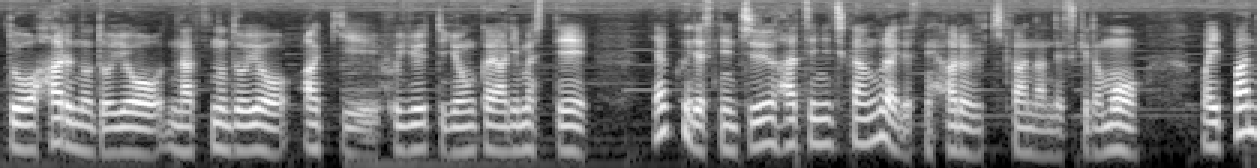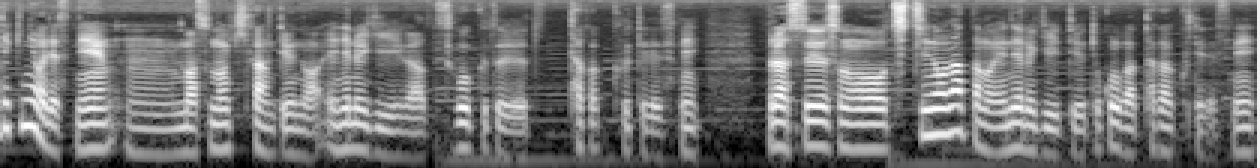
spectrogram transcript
と春の土曜、夏の土曜、秋、冬って4回ありまして、約ですね18日間ぐらいですねある期間なんですけども、まあ、一般的にはですね、うんまあ、その期間というのはエネルギーがすごく高くてですねプラスその土の中のエネルギーというところが高くてですね、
